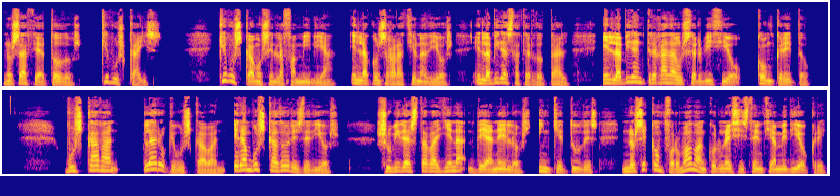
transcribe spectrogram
nos hace a todos, ¿qué buscáis? ¿Qué buscamos en la familia, en la consagración a Dios, en la vida sacerdotal, en la vida entregada a un servicio concreto? Buscaban, claro que buscaban, eran buscadores de Dios. Su vida estaba llena de anhelos, inquietudes, no se conformaban con una existencia mediocre,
